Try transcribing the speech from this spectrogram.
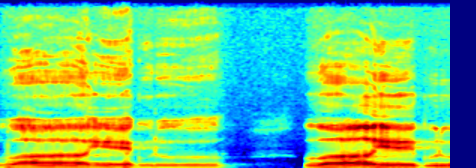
ਵਾਹਿਗੁਰੂ। ਵਾਹਿਗੁਰੂ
